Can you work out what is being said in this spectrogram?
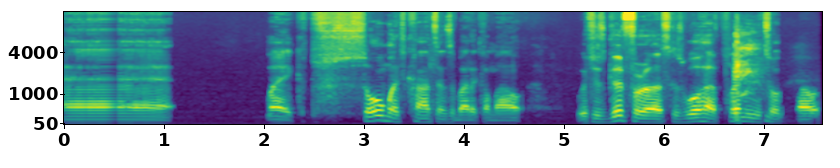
and like so much content's about to come out, which is good for us because we'll have plenty to talk about.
